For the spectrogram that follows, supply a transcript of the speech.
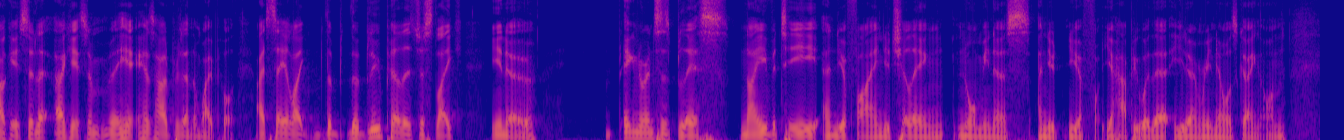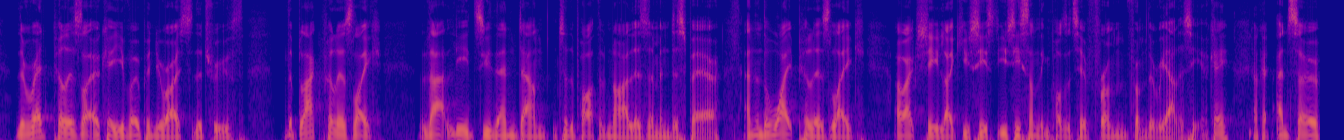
okay, so let, okay, so here's how I'd present the white pill. I'd say like the the blue pill is just like you know. Ignorance is bliss, naivety, and you're fine. You're chilling, norminess, and you're, you're you're happy with it. You don't really know what's going on. The red pill is like, okay, you've opened your eyes to the truth. The black pill is like, that leads you then down to the path of nihilism and despair. And then the white pill is like, oh, actually, like you see, you see something positive from from the reality. Okay. Okay. And so,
